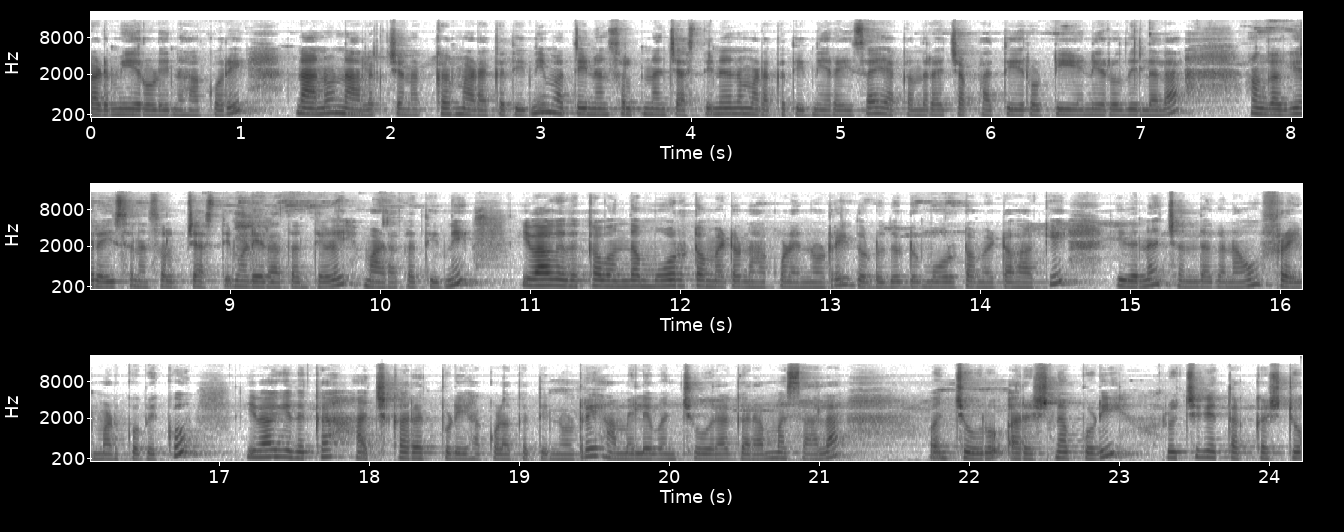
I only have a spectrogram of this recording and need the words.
ಕಡಿಮೆ ಈರುಳ್ಳಿನ ಹಾಕೋರಿ. ನಾನು ನಾಲ್ಕು ಜನಕ್ಕೆ ಮಾಡಕತ್ತಿದ್ನಿ. ಮತ್ತು ಇನ್ನೊಂದು ಸ್ವಲ್ಪ ನಾನು ಜಾಸ್ತಿನೇ ಮಾಡಕತ್ತಿದ್ನಿ ರೈಸ ಯಾಕಂದ್ರೆ ಚಪಾತಿ, ರೊಟ್ಟಿ ಏನಿರೋದಿಲ್ಲಲ್ಲ ಹಾಗಾಗಿ ರೈಸನ್ನು ಸ್ವಲ್ಪ ಜಾಸ್ತಿ ಮಾಡಿರತ್ತಂತೇಳಿ ಮಾಡಕತ್ತಿದ್ನಿ. ಇವಾಗ ಅದಕ್ಕೆ ಒಂದು ಮೂರು ಟೊಮೆಟೊನ ಹಾಕೊಂಡೆ ನೋಡಿರಿ. ದೊಡ್ಡ ದೊಡ್ಡ ಮೂರು ಟೊಮೆಟೊ ಹಾಕಿ ಇದನ್ನು ಚೆಂದಾಗ ನಾವು ಫ್ರೈ ಮಾಡ್ಕೋಬೇಕು. ಇವಾಗ ಇದಕ್ಕೆ ಅಚ್ ಖಾರದ ಪುಡಿ ಹಾಕ್ಕೊಳಕತ್ತೀನಿ ನೋಡ್ರಿ. ಆಮೇಲೆ ಒಂಚೂರ ಗರಂ ಮಸಾಲ, ಒಂಚೂರು ಅರಿಶಿನ ಪುಡಿ, ರುಚಿಗೆ ತಕ್ಕಷ್ಟು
